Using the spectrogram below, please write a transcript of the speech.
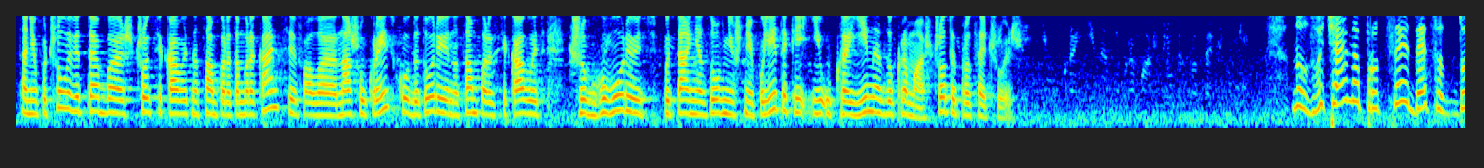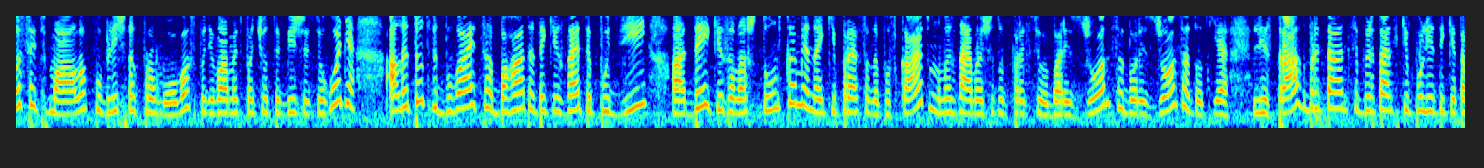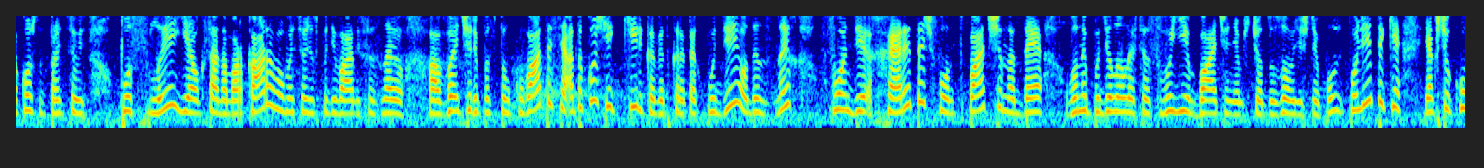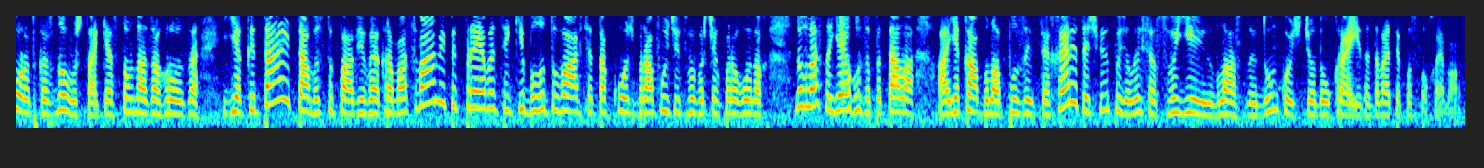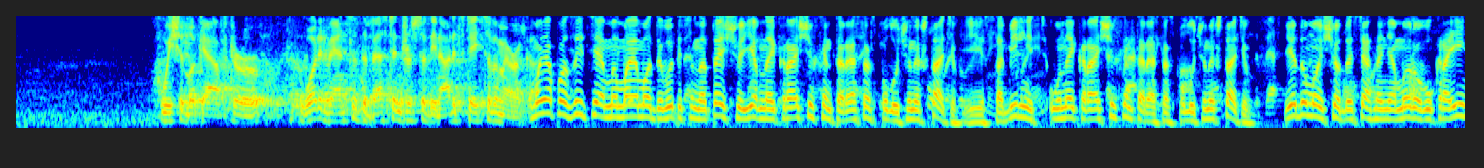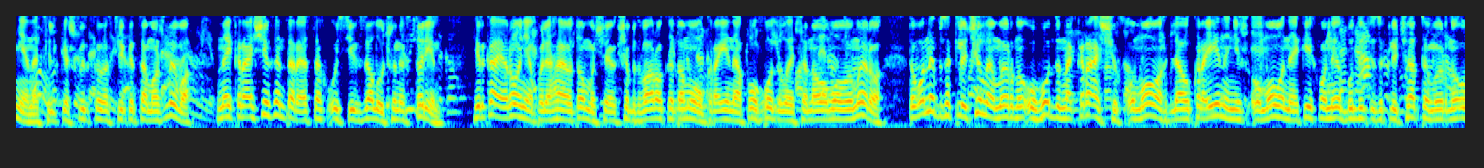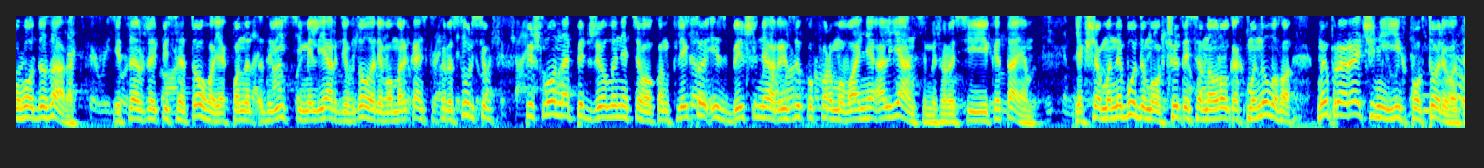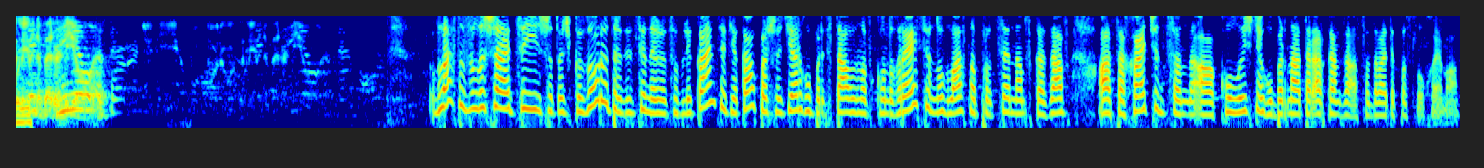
Таню, почули від тебе, що цікавить насамперед американців, але нашу українську аудиторію насамперед цікавить, чи обговорюють питання зовнішньої політики і України. Зокрема, що ти про це чуєш? Ну, звичайно, про це йдеться досить мало в публічних промовах. Сподіваємось почути більше сьогодні. Але тут відбувається багато таких, знаєте, подій, а деякі за лаштунками, на які пресу не пускають. Ну, Ми знаємо, що тут працює Борис Джонсон, Борис Джонсон, тут є Лі Страс, британці, британські політики. Також тут працюють посли. Є Оксана Маркарова. Ми сьогодні сподіваємося з нею ввечері поспілкуватися. А також є кілька відкритих подій. Один з них в фонді Heritage, фонд спадщина, де вони поділилися своїм баченням щодо зовнішньої пол- політики. Якщо коротко, знову ж таки, основна загроза є Китай. Там виступав Івек Рамасвамі, підприємець, який балотувався, також брав участь в виборчих перегонах. Ну, власне, я його запитала, а яка була позиція Heritage. Він поділився своєю власною думкою щодо України. Давайте послухаємо. We should look after what advances the best interests of the United States of America. Моя позиція: ми маємо дивитися на те, що є в найкращих інтересах Сполучених Штатів, і стабільність у найкращих інтересах Сполучених Штатів. Я думаю, що досягнення миру в Україні настільки швидко, наскільки це можливо, в найкращих інтересах усіх залучених сторін. Гірка іронія полягає у тому, що якщо б два роки тому Україна погодилася на умови миру, то вони б заключили мирну угоду на кращих умовах для України ніж умови, на яких вони будуть заключати мирну угоду зараз. І це вже після того, як понад 200 мільярдів доларів американських ресурсів пішло на підживлення цього конфлікту і збільшення ризику формування альянсу між Росією і Китаєм. Якщо ми не будемо вчитися на уроках минулого, ми приречені їх повторювати. Власне, залишається інша точка зору традиційних республіканців, яка в першу чергу представлена в Конгресі. Ну, власне, про це нам сказав Аса Хатчинсон, а, колишній губернатор Арканзасу. Давайте послухаємо.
